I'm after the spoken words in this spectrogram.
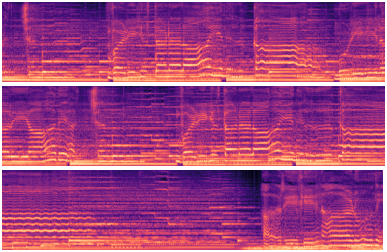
അച്ഛൻ വഴിയിൽ തണലായി നിൽക്കാം. മൊഴിയിലറിയാതെ അച്ഛൻ വഴിയിൽ തണലായി നിൽക്കാം. അരികിലാണു നീ.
